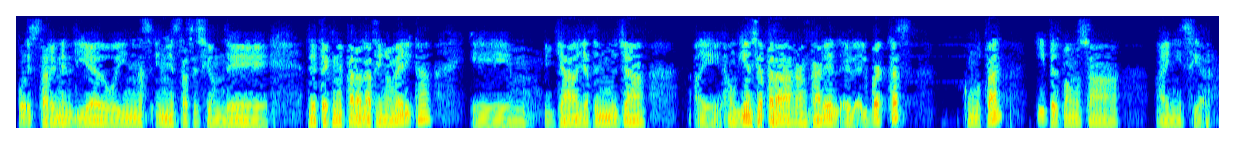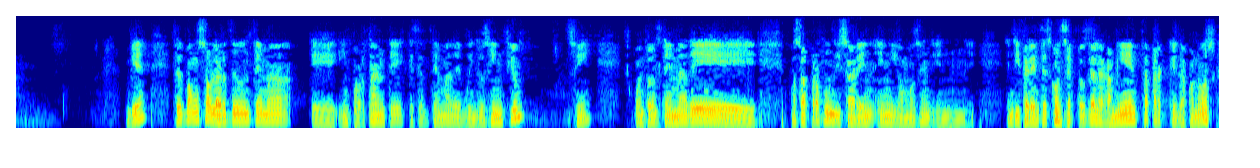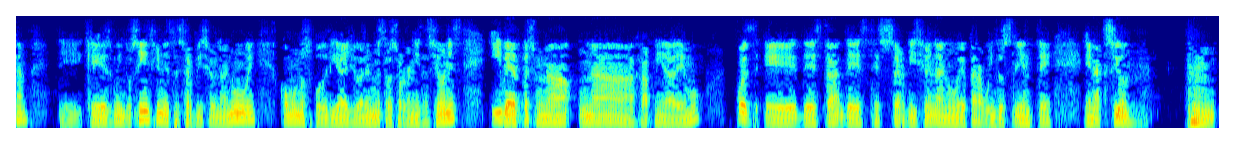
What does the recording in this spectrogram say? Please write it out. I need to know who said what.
Speaker 1: por estar en el día de hoy en, esta sesión de, de para Latinoamérica. Eh, ya, ya tenemos ya eh, audiencia para arrancar el, el, webcast como tal y pues vamos a, a, iniciar. Bien, entonces vamos a hablar de un tema eh, importante que es el tema de Windows Intune, ¿sí? En cuanto al tema de, vamos a profundizar en, en digamos, en, en en diferentes conceptos de la herramienta para que la conozcan, eh, qué es Windows Intune, este servicio en la nube, cómo nos podría ayudar en nuestras organizaciones y ver pues una, una rápida demo pues eh, de, esta, de este servicio en la nube para Windows Cliente en acción.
